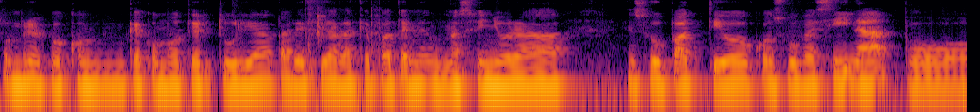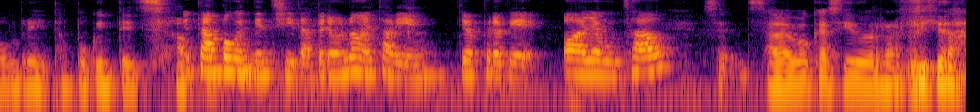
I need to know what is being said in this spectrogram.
Hombre, pues con, que como tertulia parecida a la que puede tener una señora en su patio con su vecina, pues hombre, está un poco intensa. Está un poco intensita, pero no, está bien. Yo espero que os haya gustado. Sa- Sabemos que ha sido rápida,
